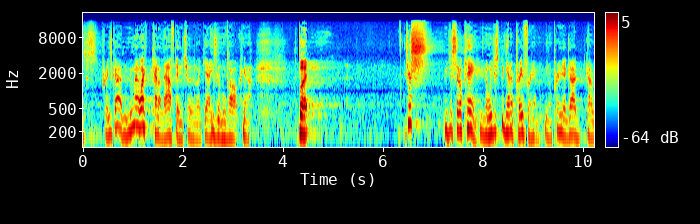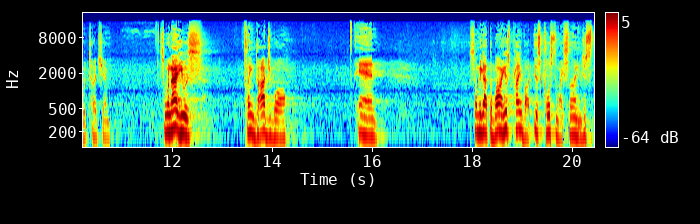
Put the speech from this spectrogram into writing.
just praise God. And me and my wife kind of laughed at each other, like, yeah, he's going to move out, you know. But just, we just said, okay. You know, we just began to pray for him, you know, pray that God, God would touch him. So one night he was playing dodgeball, and somebody got the ball. He was probably about this close to my son and just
